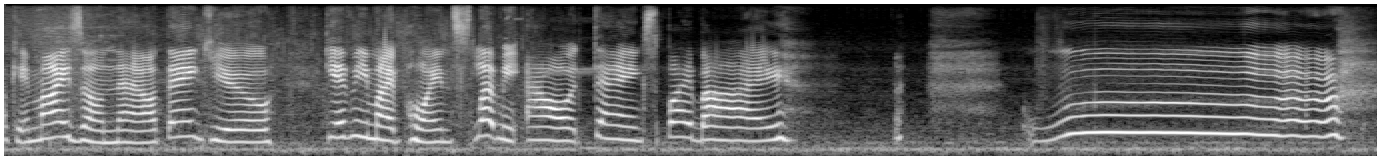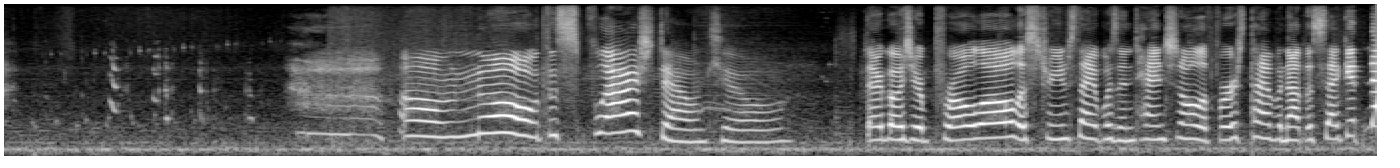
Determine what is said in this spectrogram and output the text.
Okay, my zone now. Thank you. Give me my points. Let me out. Thanks. Bye bye. Woo. Oh no, the splashdown kill. There goes your prolo. The stream snipe was intentional the first time, but not the second. No,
